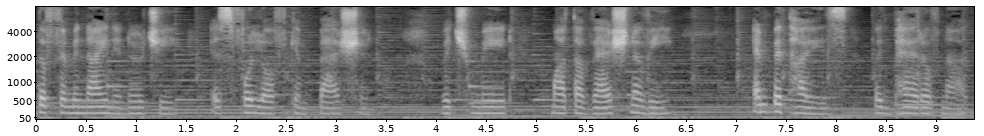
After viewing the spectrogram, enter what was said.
The feminine energy is full of compassion, which made Mata Vaishnavi empathize with Bhairavnath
